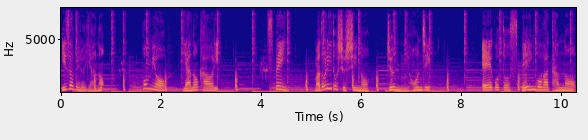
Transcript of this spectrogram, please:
イザベル矢野。本名矢野香織。スペインマドリード出身の純日本人。英語とスペイン語が堪能。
